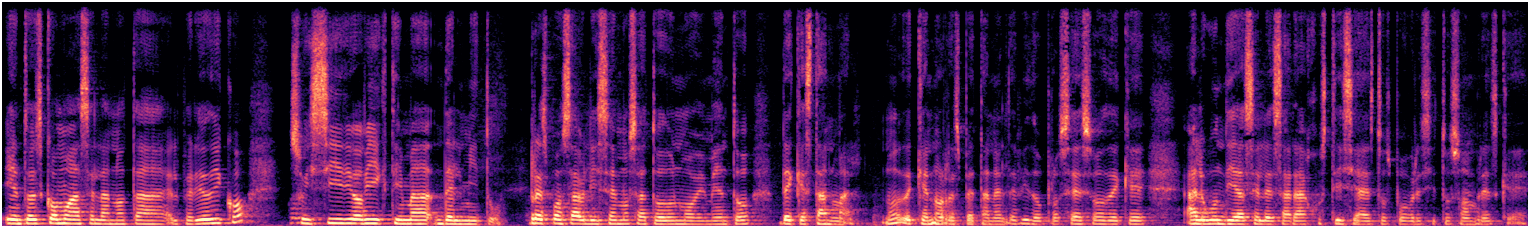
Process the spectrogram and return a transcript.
¿Y entonces cómo hace la nota el periódico? Suicidio víctima del Me Too responsabilicemos a todo un movimiento de que están mal, ¿no? de que no respetan el debido proceso, de que algún día se les hará justicia a estos pobrecitos hombres que,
